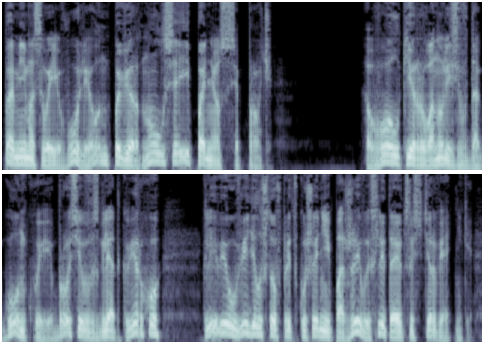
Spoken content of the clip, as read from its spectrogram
Помимо своей воли он повернулся и понесся прочь. Волки рванулись вдогонку, и, бросив взгляд кверху, Кливи увидел, что в предвкушении поживы слетаются стервятники —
